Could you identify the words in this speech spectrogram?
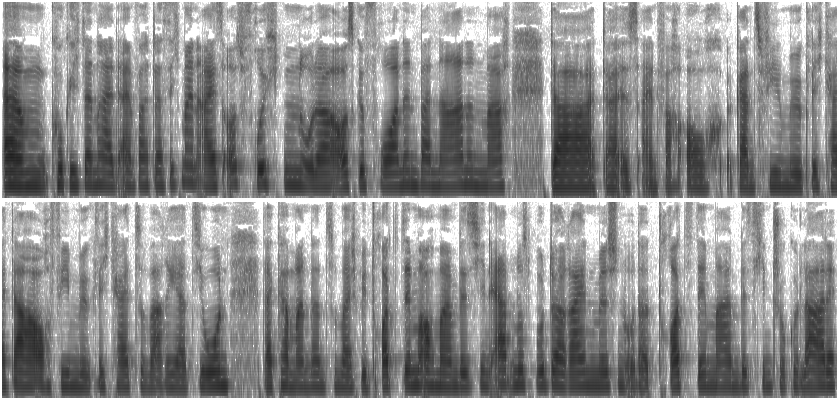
ähm, gucke ich dann halt einfach, dass ich mein Eis aus Früchten oder aus gefrorenen Bananen mache. Da, da ist einfach auch ganz viel Möglichkeit da, auch viel Möglichkeit zur Variation. Da kann man dann zum Beispiel trotzdem auch mal ein bisschen Erdnussbutter reinmischen oder trotzdem mal ein bisschen Schokolade.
